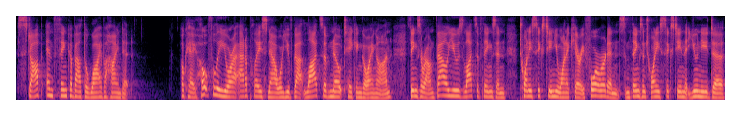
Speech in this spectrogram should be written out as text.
stop and think about the why behind it. Okay, hopefully you are at a place now where you've got lots of note taking going on, things around values, lots of things in 2016 you want to carry forward, and some things in 2016 that you need to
